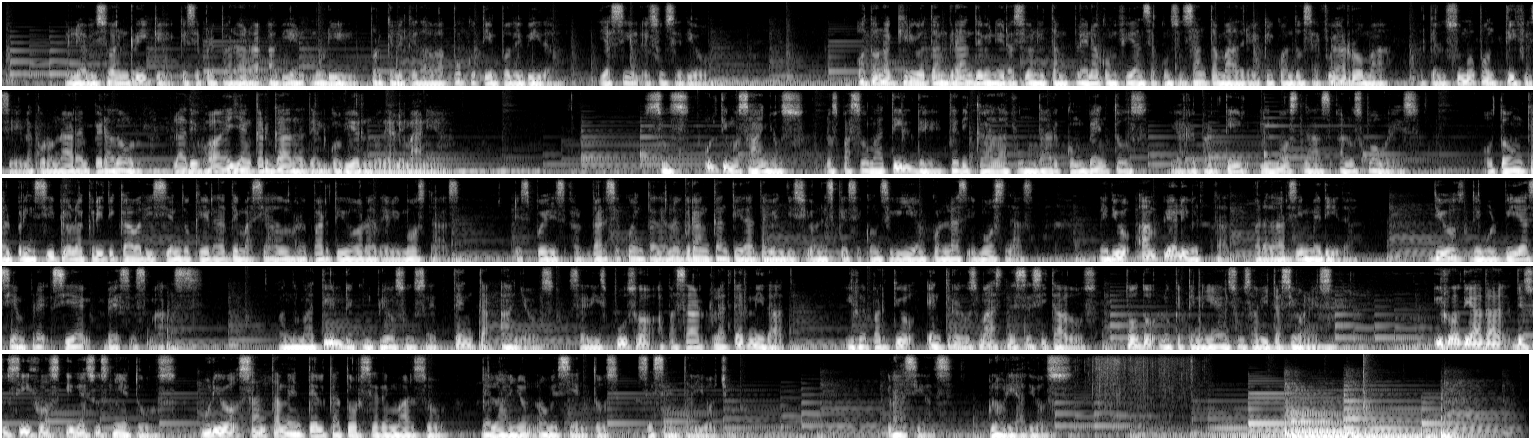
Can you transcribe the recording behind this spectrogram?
y le avisó a Enrique que se preparara a bien morir porque le quedaba poco tiempo de vida, y así le sucedió. Otón adquirió tan grande veneración y tan plena confianza con su Santa Madre que cuando se fue a Roma a que el sumo pontífice la coronara emperador, la dejó a ella encargada del gobierno de Alemania. Sus últimos años los pasó Matilde dedicada a fundar conventos y a repartir limosnas a los pobres. Otón, que al principio la criticaba diciendo que era demasiado repartidora de limosnas, Después, al darse cuenta de la gran cantidad de bendiciones que se conseguían con las limosnas, le dio amplia libertad para dar sin medida. Dios devolvía siempre cien veces más. Cuando Matilde cumplió sus 70 años, se dispuso a pasar la eternidad y repartió entre los más necesitados todo lo que tenía en sus habitaciones. Y rodeada de sus hijos y de sus nietos, murió santamente el 14 de marzo del año 968. Gracias, gloria a Dios.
